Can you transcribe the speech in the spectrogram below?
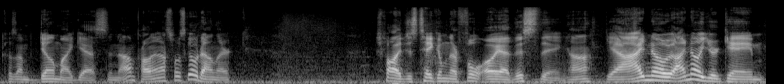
Because I'm dumb, I guess. And I'm probably not supposed to go down there. Should probably just take them their full... Oh, yeah, this thing, huh? Yeah, I know I know your game.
